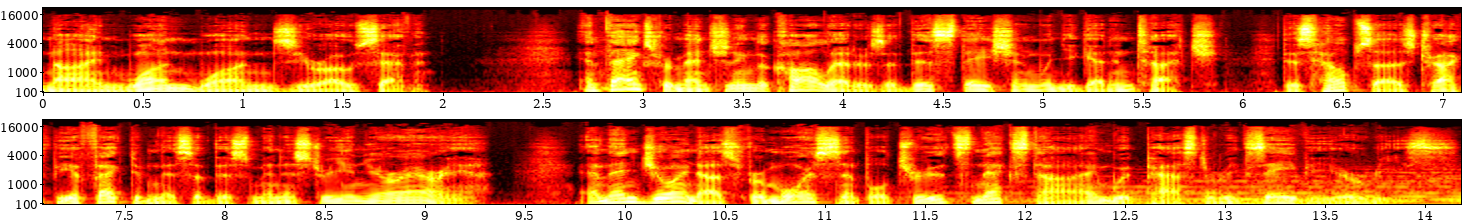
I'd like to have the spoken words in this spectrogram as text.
91107. And thanks for mentioning the call letters of this station when you get in touch. This helps us track the effectiveness of this ministry in your area. And then join us for more Simple Truths next time with Pastor Xavier Reese.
